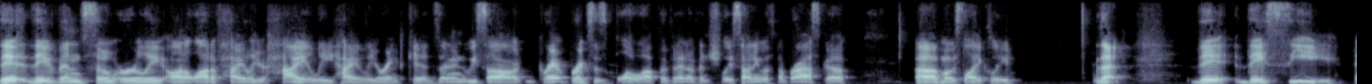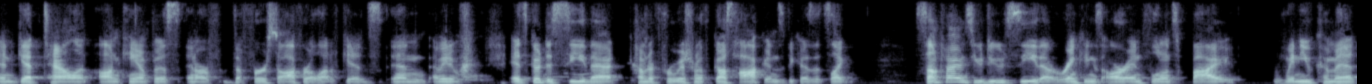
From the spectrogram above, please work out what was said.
They, they've been so early on a lot of highly, highly, highly ranked kids. I mean, we saw Grant Brix's blow up and eventually signing with Nebraska, uh, most likely. That they they see and get talent on campus and are the first offer a lot of kids and i mean it's good to see that come to fruition with gus hawkins because it's like sometimes you do see that rankings are influenced by when you commit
